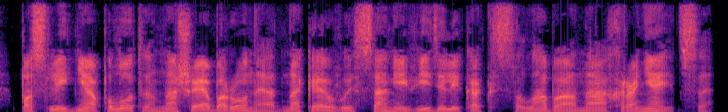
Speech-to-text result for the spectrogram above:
— последний оплот нашей обороны, однако вы сами видели, как слабо она охраняется.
